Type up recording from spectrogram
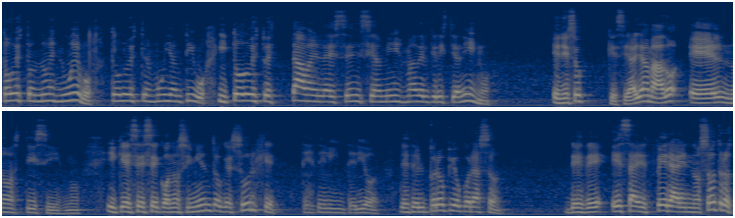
Todo esto no es nuevo, todo esto es muy antiguo y todo esto estaba en la esencia misma del cristianismo, en eso que se ha llamado el gnosticismo y que es ese conocimiento que surge desde el interior, desde el propio corazón, desde esa esfera en nosotros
